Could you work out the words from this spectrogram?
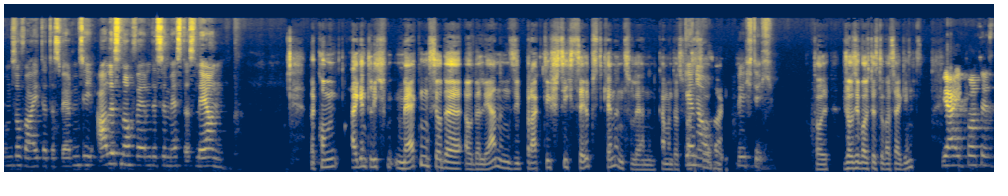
und so weiter. Das werden sie alles noch während des Semesters lernen. Da kommen eigentlich merken sie oder, oder lernen sie praktisch sich selbst kennenzulernen, kann man das fast genau, so sagen? Genau, richtig. Toll. Josie, wolltest du was ergänzen? Ja, ich wollte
